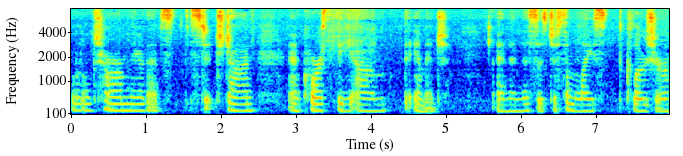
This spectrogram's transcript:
a little charm there that i've stitched on, and of course the um, the image. And then this is just some lace closure.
